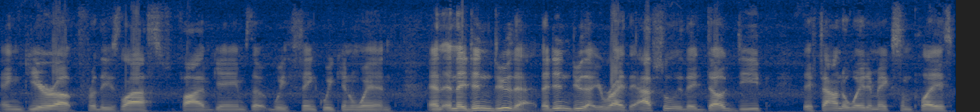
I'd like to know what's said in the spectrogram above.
and gear up for these last five games that we think we can win? And and they didn't do that. They didn't do that. You're right. They absolutely they dug deep. They found a way to make some plays.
